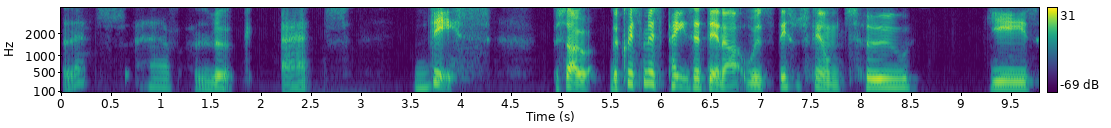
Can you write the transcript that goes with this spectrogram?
Let's have a look at this. So the Christmas pizza dinner was this was filmed two years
